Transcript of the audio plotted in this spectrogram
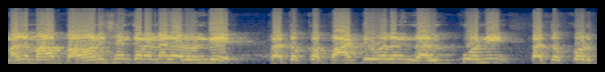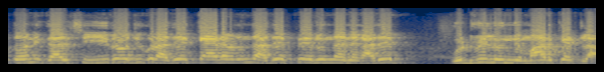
మళ్ళీ మా భవానీ శంకర్ అన్న గారు ఉండే. ప్రతి ఒక్క పార్టీ వాళ్ళని కలుపుకొని ప్రతి ఒక్కరితో కలిసి ఈ రోజు కూడా అదే క్యాడర్ ఉంది అదే పేరు ఉంది ఆయనకు అదే గుడ్ విల్ ఉంది మార్కెట్లో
